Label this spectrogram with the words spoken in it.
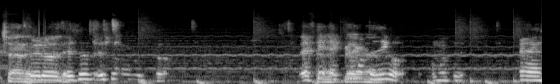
Chale, Pero eso, eso me gustó. Es que, es como te digo, como te, eh,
